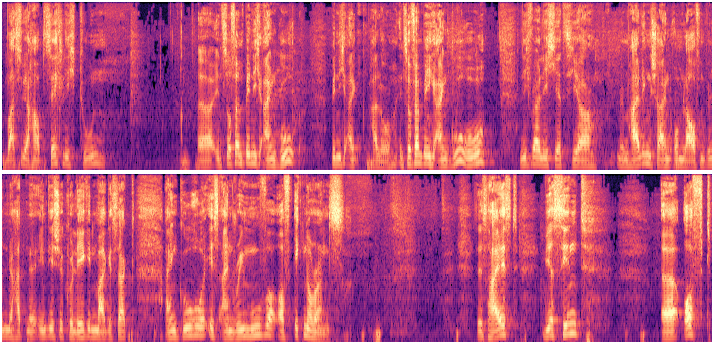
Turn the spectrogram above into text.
Was wir hauptsächlich tun, äh, insofern bin ich ein Guru, bin ich ein, hallo, insofern bin ich ein Guru, nicht weil ich jetzt hier mit dem Heiligenschein rumlaufen will. Mir hat eine indische Kollegin mal gesagt, ein Guru ist ein Remover of Ignorance. Das heißt, wir sind äh, oft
